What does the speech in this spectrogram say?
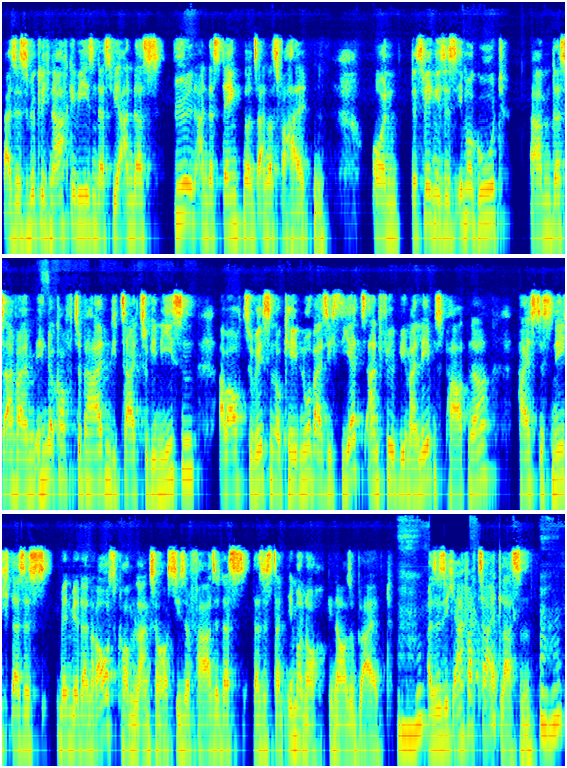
Also es ist wirklich nachgewiesen, dass wir anders fühlen, anders denken, uns anders verhalten. Und deswegen ist es immer gut, ähm, das einfach im Hinterkopf zu behalten, die Zeit zu genießen, aber auch zu wissen, okay, nur weil sich jetzt anfühlt wie mein Lebenspartner, heißt es nicht, dass es, wenn wir dann rauskommen langsam aus dieser Phase, dass, dass es dann immer noch genauso bleibt. Mhm. Also sich einfach Zeit lassen. Mhm.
